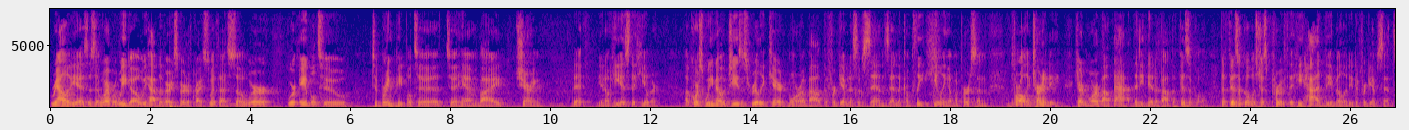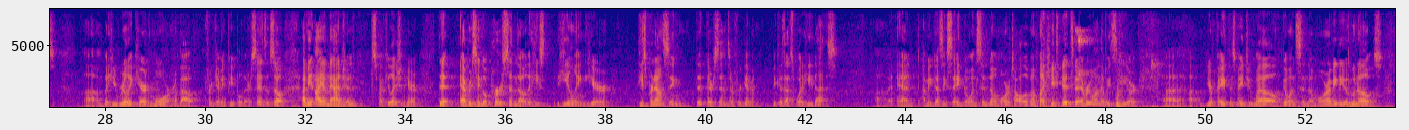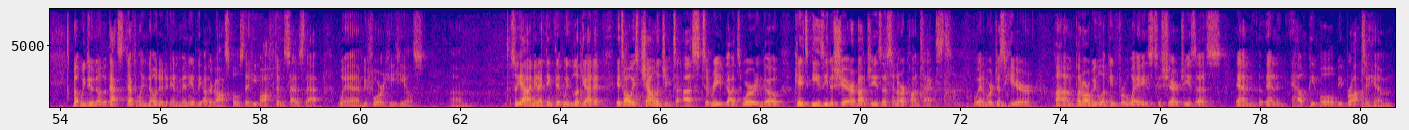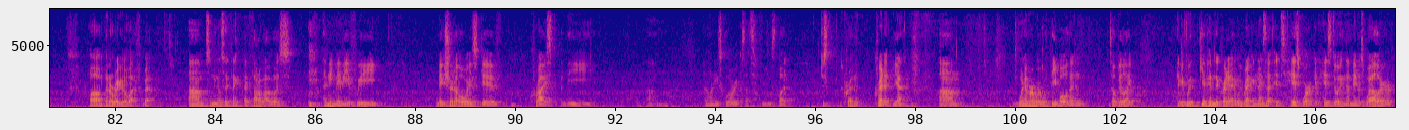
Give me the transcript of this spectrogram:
reality is is that wherever we go, we have the very Spirit of Christ with us. So we're we're able to to bring people to to Him by sharing that you know He is the healer. Of course, we know Jesus really cared more about the forgiveness of sins and the complete healing of a person for all eternity. Cared more about that than he did about the physical. The physical was just proof that he had the ability to forgive sins. Um, but he really cared more about forgiving people their sins. And so, I mean, I imagine, speculation here, that every single person, though, that he's healing here, he's pronouncing that their sins are forgiven because that's what he does. Um, and I mean, does he say, go and sin no more to all of them like he did to everyone that we see? Or uh, uh, your faith has made you well, go and sin no more? I mean, you know, who knows? But we do know that that's definitely noted in many of the other gospels that he often says that when before he heals. Um, so yeah, I mean, I think that when you look at it, it's always challenging to us to read God's word and go, okay, it's easy to share about Jesus in our context when we're just here, um, but are we looking for ways to share Jesus and and help people be brought to Him um, in a regular life, Matt? Um, something else I think I thought about was, I mean, maybe if we make sure to always give Christ the, um, I don't want to use glory because that's overused, but just Credit. credit, yeah. Um, whenever we're with people, then they'll be like, like if we give him the credit and we recognize that it's his work and his doing that made us well or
